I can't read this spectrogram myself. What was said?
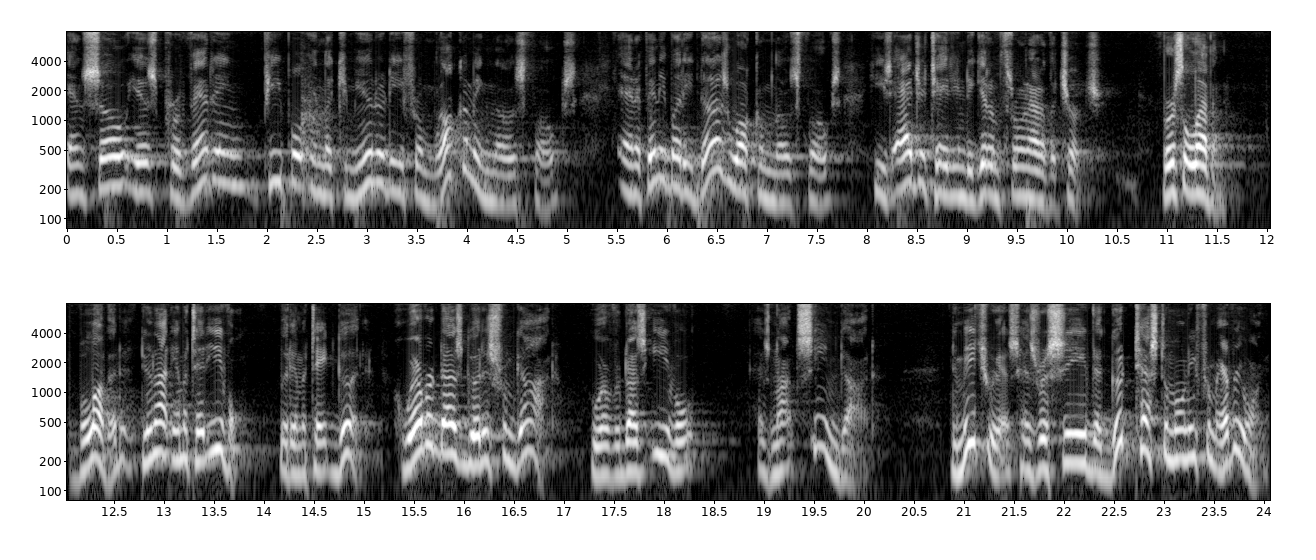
and so is preventing people in the community from welcoming those folks. And if anybody does welcome those folks, he's agitating to get them thrown out of the church. Verse 11 Beloved, do not imitate evil, but imitate good. Whoever does good is from God. Whoever does evil has not seen God. Demetrius has received a good testimony from everyone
